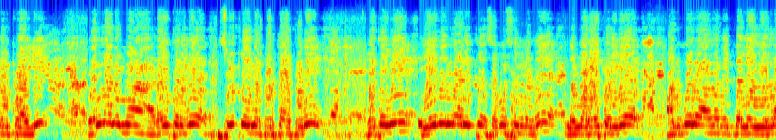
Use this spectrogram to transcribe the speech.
ಮೂಲಕವಾಗಿ ಎಲ್ಲ ನಮ್ಮ ರೈತರಿಗೆ ಸೂಚನೆಯನ್ನು ಕೊಡ್ತಾ ಇದ್ದೀನಿ. ಜೊತೆಗೆ ಏನೆಲ್ಲ ರೀತಿಯ ಸಮಸ್ಯೆಗಳಿದೆ, ನಮ್ಮ ರೈತರಿಗೆ ಅನುಕೂಲ ಆಗೋ ನಿಟ್ಟಿನಲ್ಲಿ ಎಲ್ಲ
